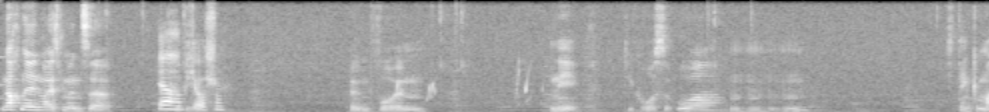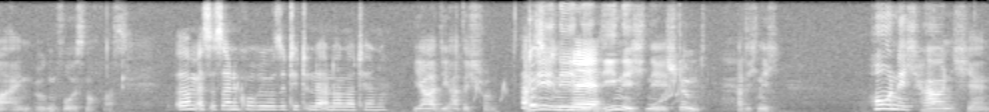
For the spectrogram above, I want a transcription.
Noch eine Hinweismünze. Ja, habe ich auch schon. Irgendwo im. Nee, die große Uhr. Mhm, mhm, mhm. Denke mal ein. Irgendwo ist noch was. Ähm, es ist eine Kuriosität in der anderen Laterne. Ja, die hatte ich schon. Ah, Hattest nee, du? nee, Nee. nee, die nicht. Nee, stimmt. Hatte ich nicht. Honighörnchen.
